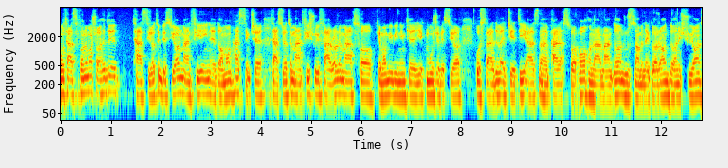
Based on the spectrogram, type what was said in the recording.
متاسفانه ما شاهد تاثیرات بسیار منفی این اعدام هستیم چه تاثیرات منفیش روی فرار مغزها که ما می‌بینیم که یک موج بسیار گسترده و جدی از پرستارها هنرمندان روزنامه‌نگاران دانشجویان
